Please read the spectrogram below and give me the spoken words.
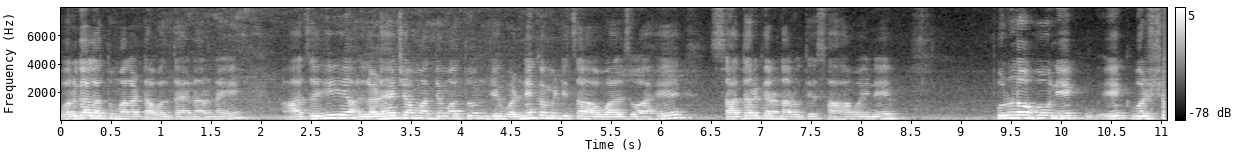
वर्गाला तुम्हाला डावलता येणार नाही. आजही लढ्याच्या माध्यमातून जे वडणे कमिटीचा अहवाल जो आहे सादर करणार होते. सहा महिने पूर्ण होऊन एक एक वर्ष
